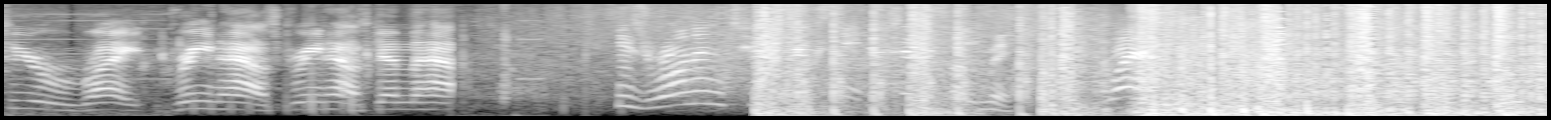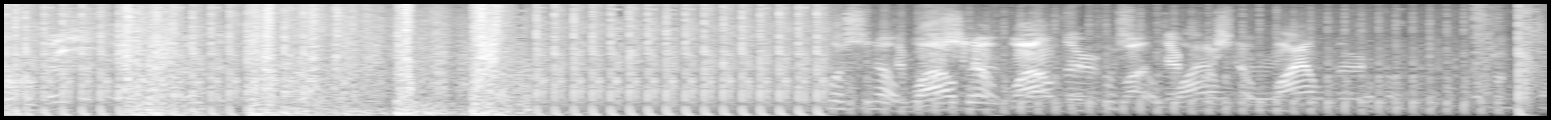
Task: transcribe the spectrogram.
to your right. Greenhouse. Greenhouse. Get in the house. He's running 260, 260. That's me. West. Pushing up They're wilder. pushing up Wilder, They're pushing Wi- up they're pushing up wilder. Wilder.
